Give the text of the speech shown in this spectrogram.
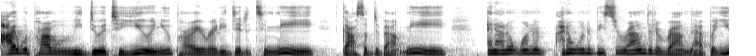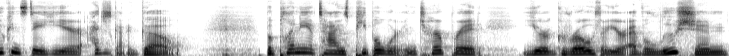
I would probably do it to you and you probably already did it to me, gossiped about me, and I don't want to I don't want to be surrounded around that. But you can stay here. I just got to go. But plenty of times people will interpret your growth or your evolution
